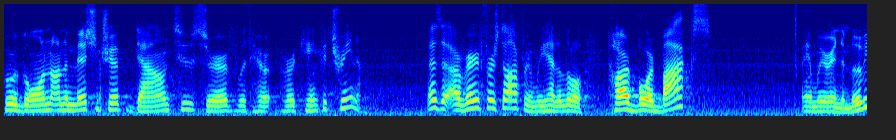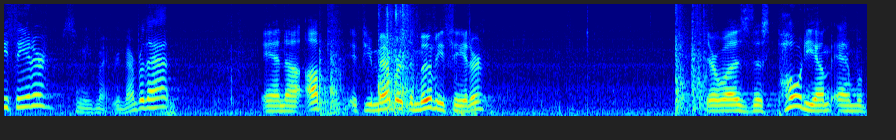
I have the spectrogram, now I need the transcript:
who were going on a mission trip down to serve with Hurricane Katrina. That was our very first offering. We had a little cardboard box, and we were in the movie theater. Some of you might remember that. And uh, up, if you remember the movie theater, there was this podium, and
